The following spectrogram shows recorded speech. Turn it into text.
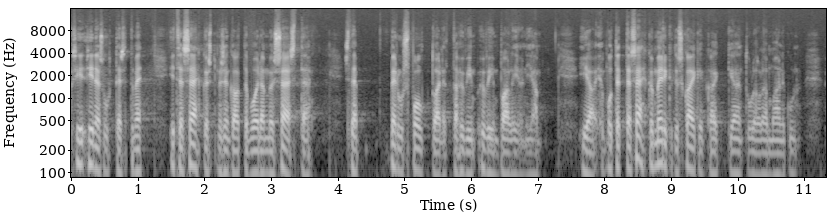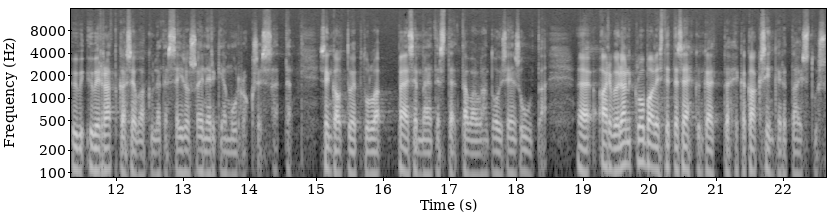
siinä suhteessa, että me itse sähköistymisen kautta voidaan myös säästää sitä peruspolttoainetta hyvin, hyvin paljon. Ja, ja, ja, mutta että sähkön merkitys kaiken kaikkiaan tulee olemaan niin kuin hyvin, hyvin ratkaiseva kyllä tässä isossa energiamurroksessa, että sen kautta me tullaan pääsemään tästä tavallaan toiseen suuntaan. Arvioidaan globaalisti, että sähkön käyttö ehkä kaksinkertaistus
